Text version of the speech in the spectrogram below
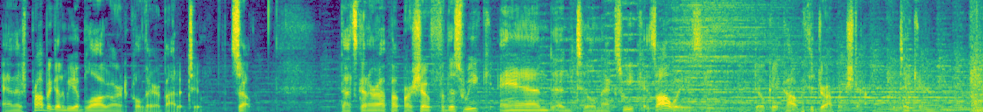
and there's probably going to be a blog article there about it too. So that's going to wrap up our show for this week. And until next week, as always, don't get caught with your drawbridge down. Take care.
